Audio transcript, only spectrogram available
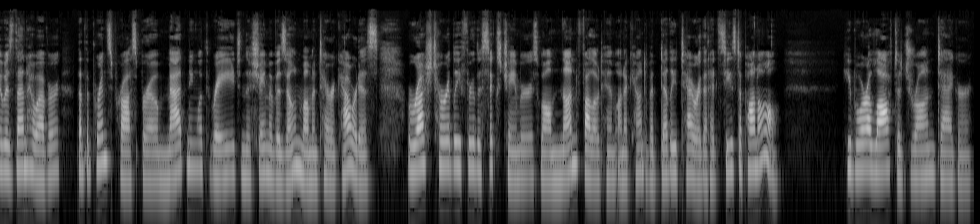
It was then, however, that the Prince Prospero, maddening with rage and the shame of his own momentary cowardice, rushed hurriedly through the six chambers, while none followed him on account of a deadly terror that had seized upon all. He bore aloft a drawn dagger,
